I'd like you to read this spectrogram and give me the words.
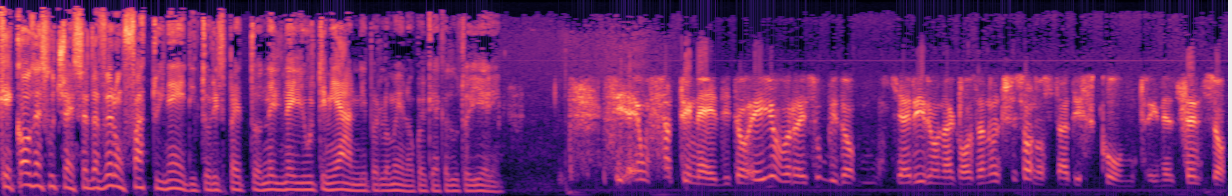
Che cosa è successo? È davvero un fatto inedito rispetto neg- negli ultimi anni, perlomeno, quel che è accaduto ieri. Sì, è un fatto inedito e io vorrei subito chiarire una cosa, non ci sono stati scontri, nel senso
